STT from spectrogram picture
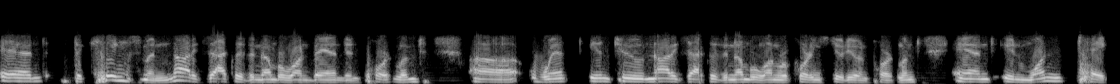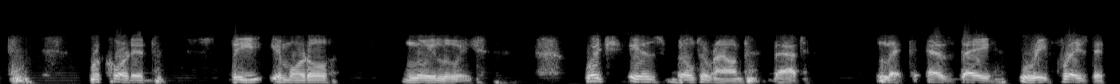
And the Kingsmen, not exactly the number one band in Portland, uh, went into not exactly the number one recording studio in Portland, and in one take, recorded the immortal Louie Louie, which is built around that lick as they rephrased it.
